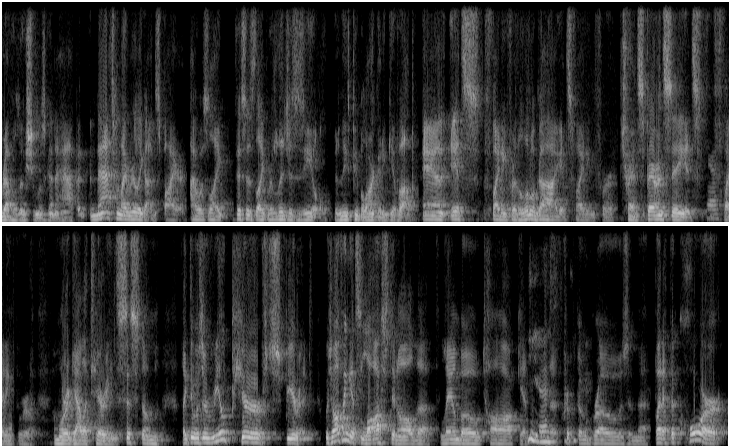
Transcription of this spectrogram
revolution was going to happen. And that's when I really got inspired. I was like, this is like religious zeal, and these people aren't going to give up. And it's fighting for the little guy, it's fighting for transparency, it's yeah. fighting for a more egalitarian system. Like there was a real pure spirit, which often gets lost in all the Lambo talk and yes. the crypto bros and the. But at the core,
